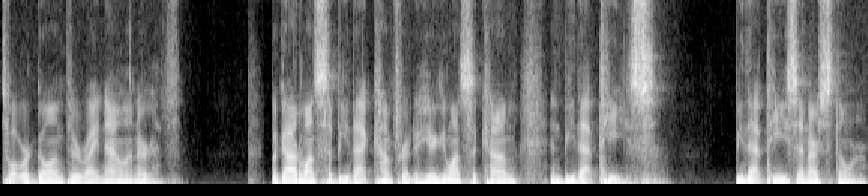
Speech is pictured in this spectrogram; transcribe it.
it's what we're going through right now on earth. But God wants to be that comforter here. He wants to come and be that peace. Be that peace in our storm.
